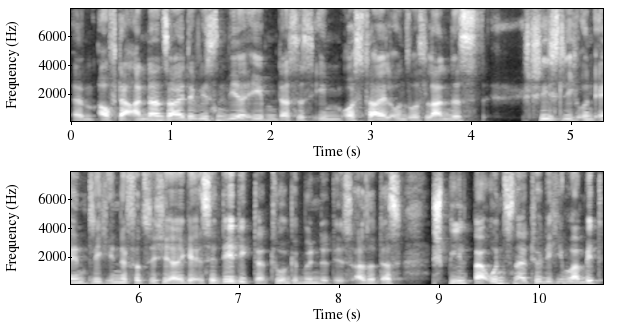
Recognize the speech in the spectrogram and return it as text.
Ähm, auf der anderen Seite wissen wir eben, dass es im Ostteil unseres Landes schließlich und endlich in eine 40-jährige SED-Diktatur gemündet ist. Also das spielt bei uns natürlich immer mit.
